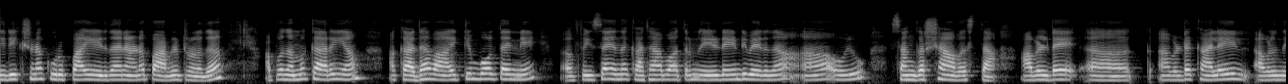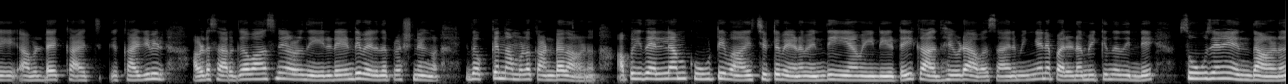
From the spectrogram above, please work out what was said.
നിരീക്ഷണക്കുറിപ്പായി എഴുതാനാണ് പറഞ്ഞിട്ടുള്ളത്. അപ്പോൾ നമുക്കറിയാം ആ കഥ വായിക്കുമ്പോൾ തന്നെ ഫിസ എന്ന കഥാപാത്രം നേരിടേണ്ടി വരുന്ന ആ ഒരു സംഘർഷാവസ്ഥ. അവളുടെ അവളുടെ കലയിൽ അവൾ അവളുടെ കഴിവിൽ അവളുടെ സർഗവാസനയിൽ അവൾ നേരിടേണ്ടി വരുന്ന പ്രശ്നങ്ങൾ ഇതൊക്കെ നമ്മൾ കണ്ടതാണ്. അപ്പോൾ ഇതെല്ലാം കൂട്ടി വായിച്ചിട്ട് വേണം എന്ത് ചെയ്യാൻ വേണ്ടിയിട്ട് ഈ കഥയുടെ അവസാനം ഇങ്ങനെ പരിണമിക്കുന്നതിന്റെ സൂചന എന്താണ്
